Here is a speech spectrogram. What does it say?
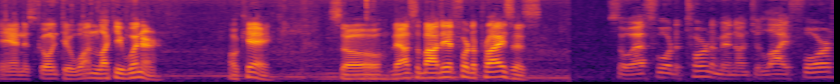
and it's going to one lucky winner. Okay, so that's about it for the prizes. So as for the tournament on July 4th,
